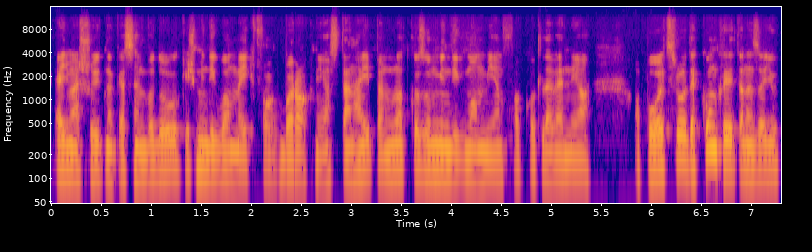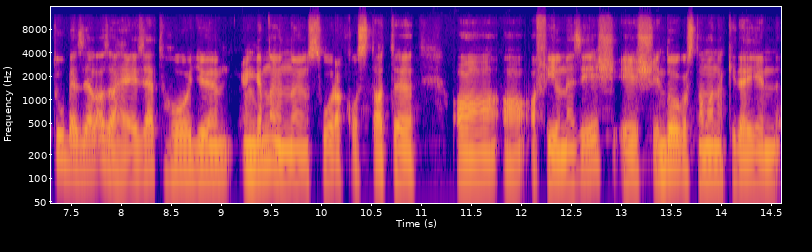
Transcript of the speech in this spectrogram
egymásról jutnak eszembe a dolgok, és mindig van melyik fakba rakni. Aztán, ha éppen unatkozom, mindig van milyen fakot levenni a, a polcról, de konkrétan ez a YouTube, ezzel az a helyzet, hogy engem nagyon-nagyon szórakoztat a, a, a filmezés, és én dolgoztam annak idején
